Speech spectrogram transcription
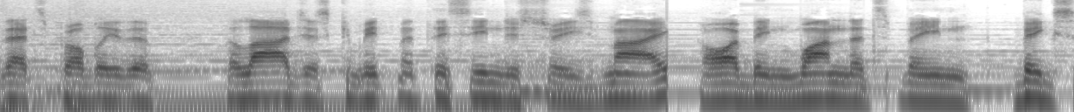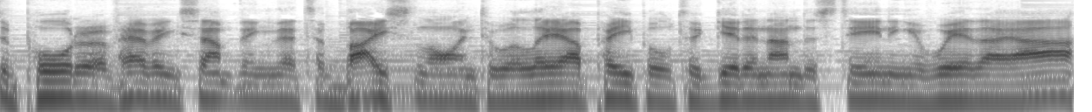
That's probably the the largest commitment this industry's made. I've been one that's been big supporter of having something that's a baseline to allow people to get an understanding of where they are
